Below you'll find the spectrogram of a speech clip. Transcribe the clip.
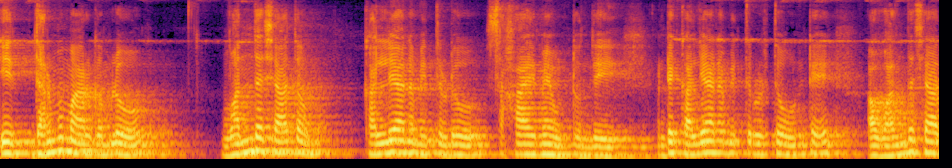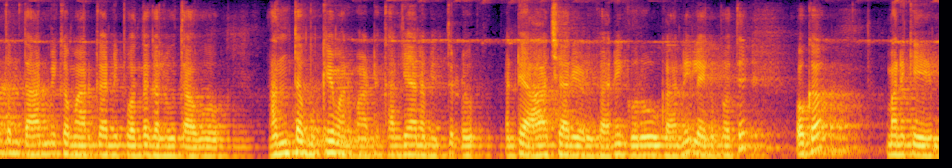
ఈ ధర్మ మార్గంలో వంద శాతం కళ్యాణ మిత్రుడు సహాయమే ఉంటుంది. అంటే కళ్యాణ మిత్రుడితో ఉంటే ఆ వంద శాతం ధార్మిక మార్గాన్ని పొందగలుగుతావు. అంత ముఖ్యం అన్నమాట కళ్యాణ మిత్రుడు. అంటే ఆచార్యుడు కానీ గురువు కానీ లేకపోతే ఒక మనకి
